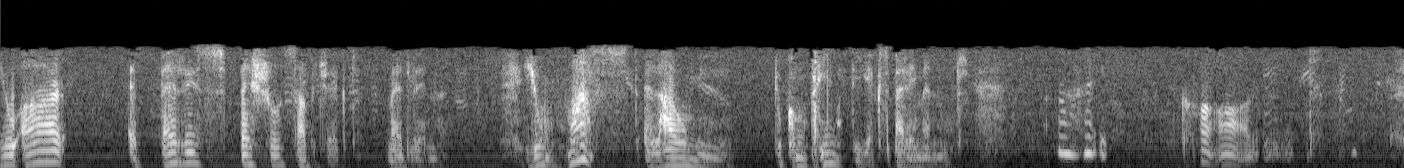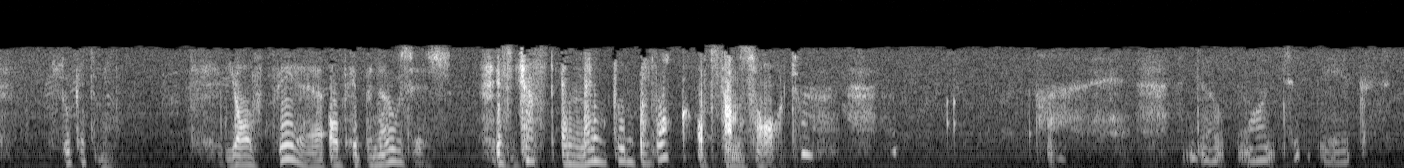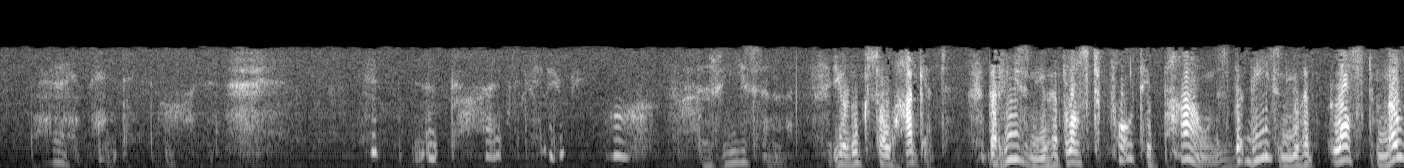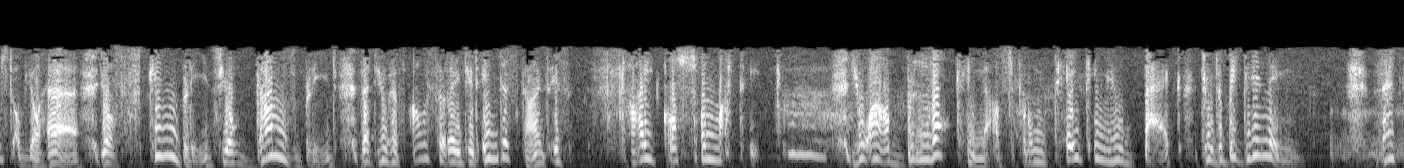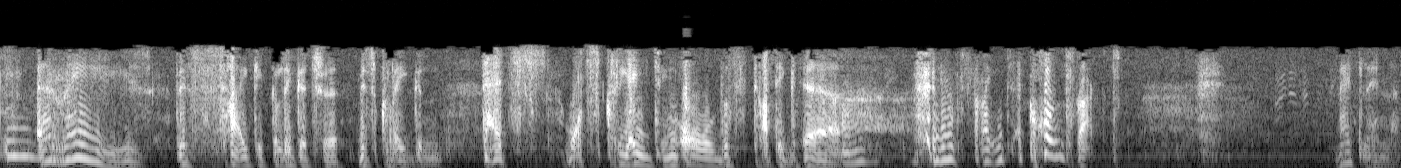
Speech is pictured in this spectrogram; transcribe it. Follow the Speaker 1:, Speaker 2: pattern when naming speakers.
Speaker 1: You are a very special subject, Madeline. You must allow me to complete the experiment.
Speaker 2: I can't.
Speaker 1: Look at me. Your fear of hypnosis is just a mental block of some sort.
Speaker 2: I don't want to be experimented.
Speaker 1: The reason? You look so haggard, the reason you have lost 40 pounds, the reason you have lost most of your hair, your skin bleeds, your gums bleed, that you have ulcerated intestines is psychosomatic. Ah. You are blocking us from taking you back to the beginning. Let's mm. erase this psychic ligature, Miss Cragen. That's what's creating all the static here. And you've signed a contract. Madeline,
